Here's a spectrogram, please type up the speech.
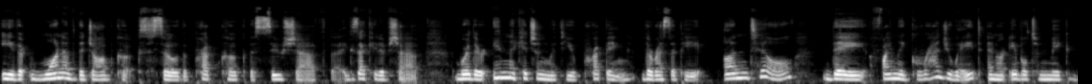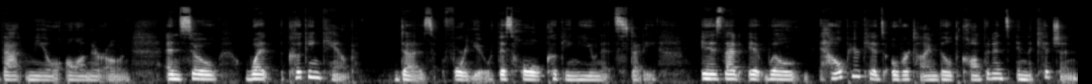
either one of the job cooks, so the prep cook, the sous chef, the executive chef, where they're in the kitchen with you prepping the recipe until they finally graduate and are able to make that meal all on their own. And so what cooking camp does for you, this whole cooking unit study, is that it will help your kids over time build confidence in the kitchen.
